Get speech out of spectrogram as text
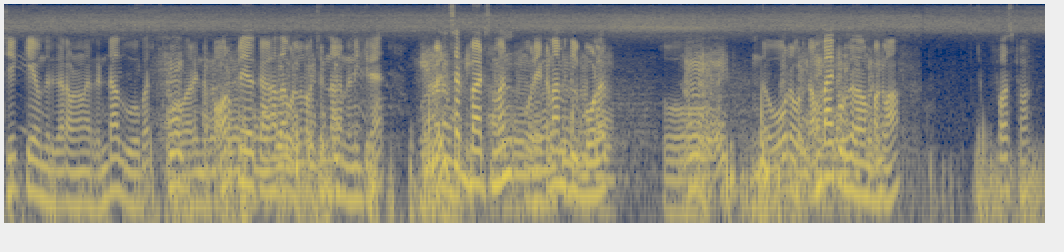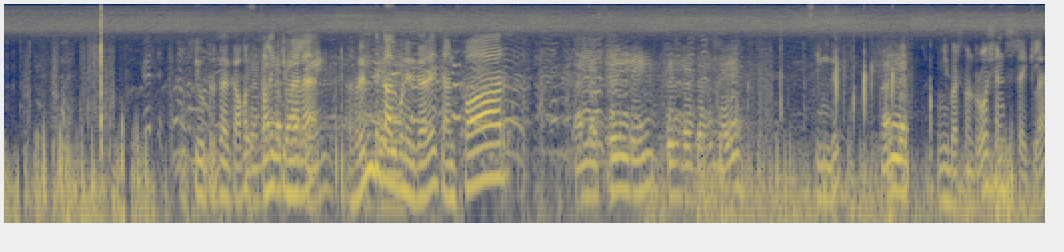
ஜேகே வந்திருக்காரு. அவனால ரெண்டாவது ஓவர் அவர் இந்த பவர் பிளேயருக்காக தான் விளையாட வச்சிருந்தாங்கன்னு நினைக்கிறேன். ஒரு வெல் செட் பேட்ஸ்மேன் ஒரு எக்கனாமிக்கல் bowler. ஸோ இந்த ஓவரை ஒரு கம்பேக் கொடுக்குறத பார்க்கலாம். ஃபர்ஸ்ட் ஒன் தூக்கி விட்டுருக்காரு. கவர்ஸ் தலைக்கு மேலே. ரெண்டு கால் பண்ணியிருக்காரு chance for single batsman Roshan ஸ்ட்ரைக்கில்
